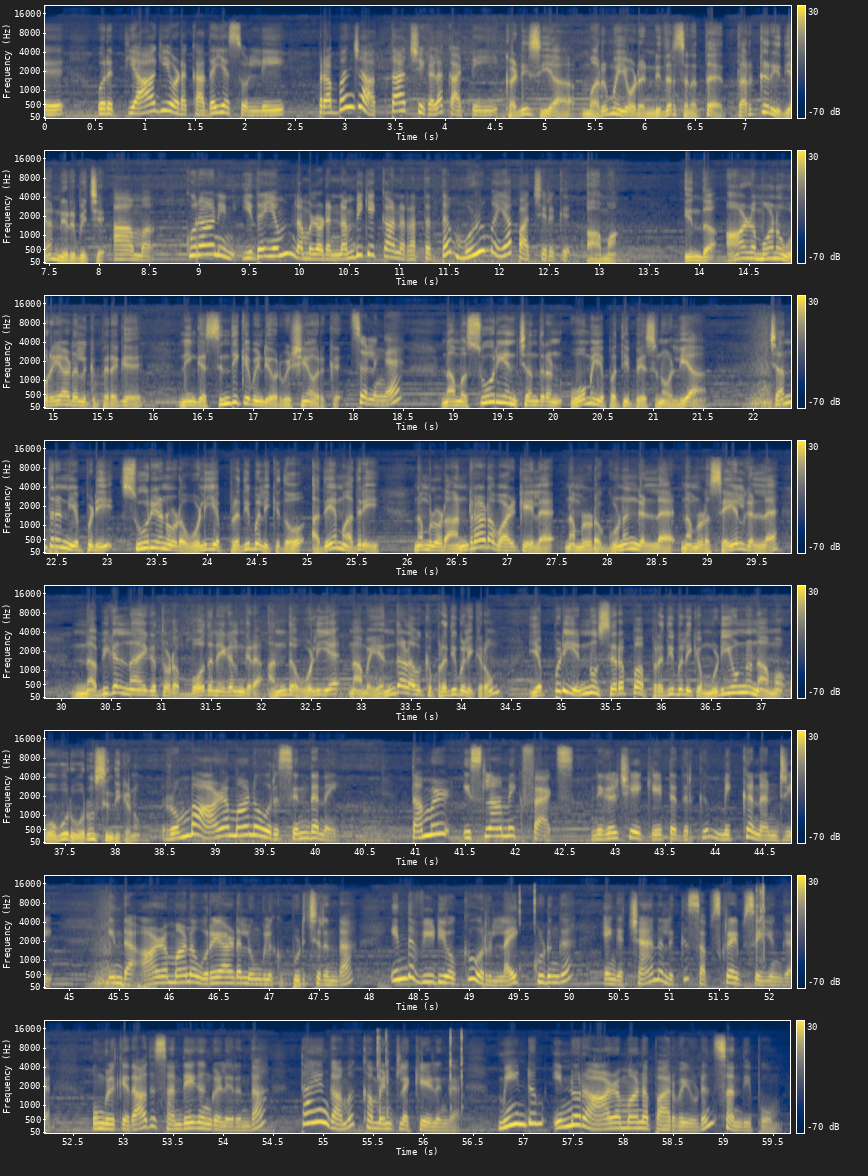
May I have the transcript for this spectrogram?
ஒரு தியாகியோட கதைய சொல்லி பிரபஞ்ச அத்தாட்சிகளை காட்டி. கடைசியா மறுமையோட நிதர்சனத்தை தர்க்க ரீதியா நிரூபிச்சு. ஆமா. குரானின் இதயம் நம்மளோட நம்பிக்கைக்கான ரத்தத்தை முழுமையா பாய்ச்சிருக்கு. ஆமா. இந்த ஆழமான உரையாடலுக்கு பிறகு நீங்க சிந்திக்க வேண்டிய ஒரு விஷயம் இருக்கு. சொல்லுங்க. நாம சூரியன் சந்திரன் ஓமைய பத்தி பேசணும் இல்லையா? சந்திரன் எப்படி சூரியனோட ஒளியை பிரதிபலிக்குதோ அதே மாதிரி நம்மளோட அன்றாட வாழ்க்கையில நம்மளோட குணங்கள்ல நம்மளோட செயல்கள்ல நபிகள் நாயகத்தோட போதனைகள்ங்கிற அந்த ஒளியை நாம எந்த அளவுக்கு பிரதிபலிக்கிறோம் எப்படி இன்னும் சிறப்பா பிரதிபலிக்க முடியும்னு நாம ஒவ்வொருவரும் சிந்திக்கணும். ரொம்ப ஆழமான ஒரு சிந்தனை. தமிழ் இஸ்லாமிக் ஃபேக்ட்ஸ் நிகழ்ச்சியை கேட்டதற்கு மிக்க நன்றி. இந்த ஆழமான உரையாடல் உங்களுக்கு பிடிச்சிருந்தா இந்த வீடியோக்கு ஒரு லைக் கொடுங்க. எங்க சேனலுக்கு சப்ஸ்கிரைப் செய்யுங்க. உங்களுக்கு ஏதாவது சந்தேகங்கள் இருந்தா தயங்காம கமெண்ட்ல கேளுங்க. மீண்டும் இன்னொரு ஆழமான பார்வையுடன் சந்திப்போம்.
